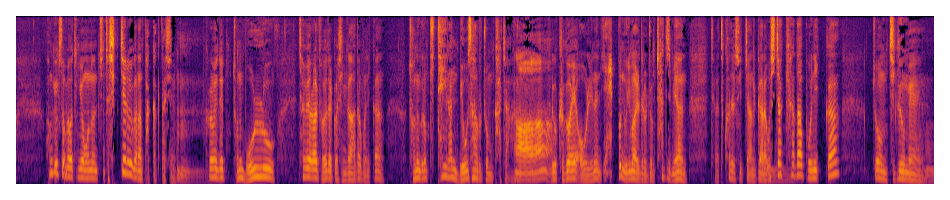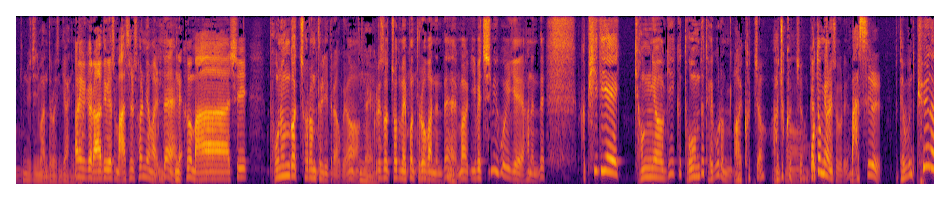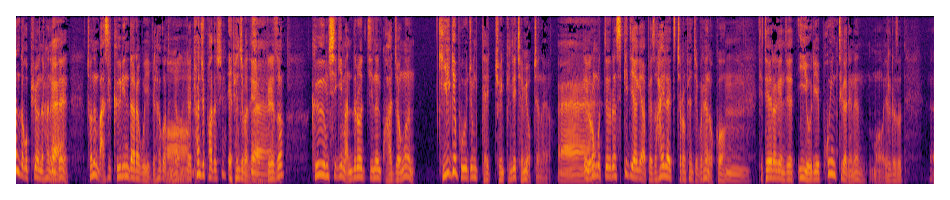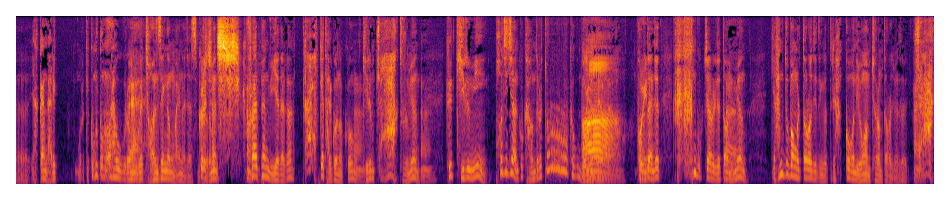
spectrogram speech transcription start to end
황교익 선배 같은 경우는 진짜 식재료에 관한 박학다심. 음. 그러면 이제 저는 뭘로 차별화를 둬야 될 것인가 하다 보니까 저는 그럼 디테일한 묘사로 좀 가자. 아. 그리고 그거에 어울리는 예쁜 우리말들을 좀 찾으면 제가 특화될 수 있지 않을까라고 음. 시작하다 보니까 좀 지금의 음. 김유진이 만들어진 게 아닌가. 아니 그러니까 라디오에서 맛을 설명할 때그 네. 그 맛이 보는 것처럼 들리더라고요. 네. 그래서 저도 몇 번 들어봤는데 네. 막 입에 침이 고이게 하는데 그 PD의 경력이 그 도움도 되고 그럽니까? 아, 컸죠. 아주 컸죠. 어. 그러니까 어떤 면에서 그래요? 맛을 대부분 표현한다고 표현을 하는데 네. 저는 맛을 그린다라고 얘기를 하거든요. 어, 그러니까 편집하듯이? 예, 편집하듯이. 예. 그래서 그 음식이 만들어지는 과정은 길게 보여주면 대, 굉장히 재미없잖아요. 예. 그러니까 이런 것들은 스피디하게 앞에서 하이라이트처럼 편집을 해놓고 음. 디테일하게 이제 이 요리의 포인트가 되는 뭐 예를 들어서 어, 약간 날이 뭐 이렇게 꾸물꾸물하고 그러면 네. 왜 전 생각 많이 나지 않습니까? 그렇죠. 그러면 프라이팬 위에다가 까맣게 달궈놓고 네. 기름 쫙 두르면 네. 그 기름이 퍼지지 않고 가운데로 쪼르륵 하고 몰려내요. 아, 거기다 이제 한 국자를 이제 떠내면 네. 한두 방울 떨어지던 것들이 한꺼번에 용암처럼 떨어지면서 네. 쫙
